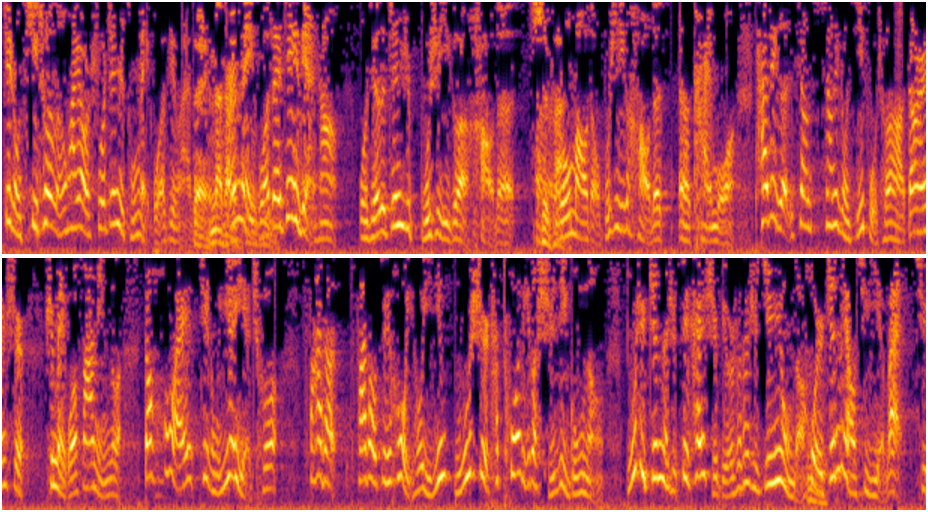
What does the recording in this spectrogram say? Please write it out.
这种汽车文化，要是说真是从美国进来的，对，而美国在这一点上。我觉得真是不是一个好的 role model，不是一个好的呃楷模。它这个像像这种吉普车啊，当然是是美国发明的了。到后来这种越野车发到发到最后以后，已经不是它脱离了实际功能，不是真的是最开始，比如说它是军用的，或者真的要去野外去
